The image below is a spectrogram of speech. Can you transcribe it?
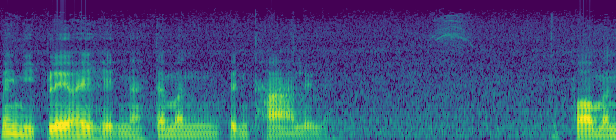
ไม่มีเปลวให้เห็นนะ แต่มันเป็นฐานเลยแหละพอมัน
